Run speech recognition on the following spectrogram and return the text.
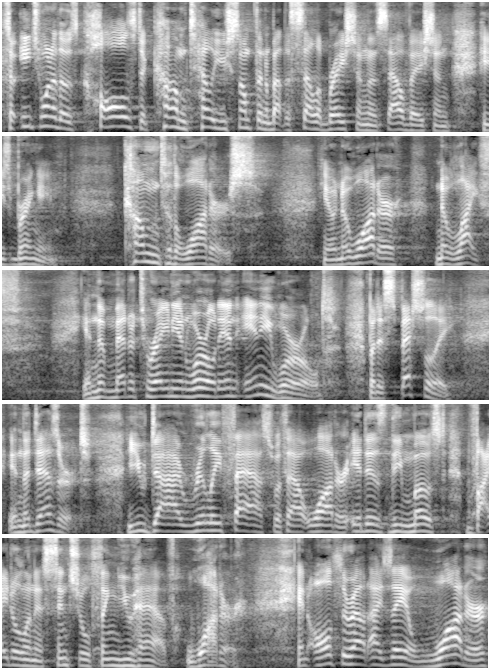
So each one of those calls to come tell you something about the celebration and salvation he's bringing. Come to the waters. You know, no water, no life. In the Mediterranean world, in any world, but especially in the desert. You die really fast without water. It is the most vital and essential thing you have water. And all throughout Isaiah, water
